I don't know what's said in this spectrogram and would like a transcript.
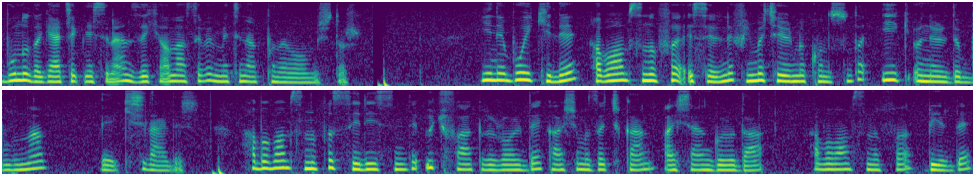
Bunu da gerçekleştiren Zeki Alasya ve Metin Akpınar olmuştur. Yine bu ikili Hababam sınıfı eserini filme çevirme konusunda ilk öneride bulunan e, kişilerdir. Hababam sınıfı serisinde 3 farklı rolde karşımıza çıkan Ayşen Guruda, Hababam sınıfı 1'de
